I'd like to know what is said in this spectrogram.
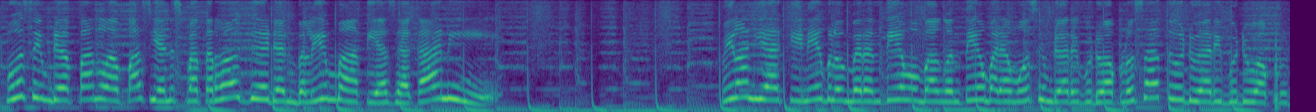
Musim depan lepas Jens Peter Hoge dan beli Matias Zakani. Milan diyakini belum berhenti membangun tim pada musim 2021-2022.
